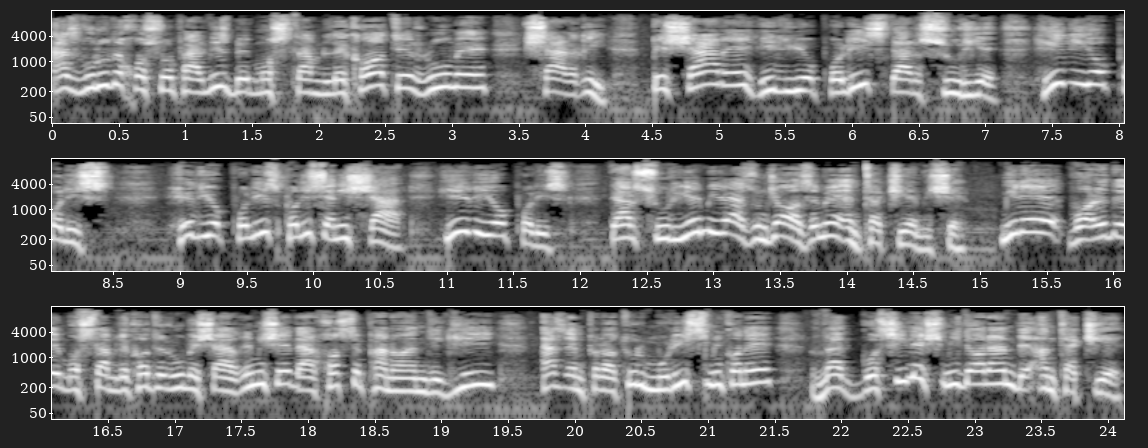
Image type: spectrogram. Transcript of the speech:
از ورود خسرو پرویز به مستملکات روم شرقی به شهر هیلیوپولیس در سوریه. هیلیوپولیس. هیلیوپولیس پلیس یعنی شهر. هیلیوپولیس. در سوریه میره از اونجا عازم انتاکیه میشه. میره وارد مستملکات روم شرقی میشه درخواست پناهندگی از امپراتور موریس می‌کنه و گسیلش میدارن به انتکیه.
